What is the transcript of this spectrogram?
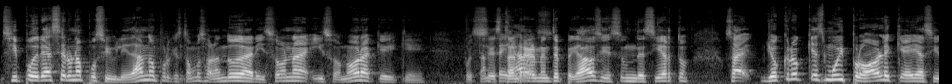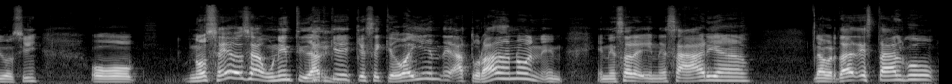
sí podría ser una posibilidad, ¿no? Porque estamos hablando de Arizona y Sonora, que, que, pues Están están, pegados. realmente pegados y es un desierto. O sea, yo creo que es muy probable que haya sido así. O, no sé, o sea, una entidad que, que se quedó ahí en- atorada, ¿no? En, en, en esa, en esa área. La verdad, está algo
